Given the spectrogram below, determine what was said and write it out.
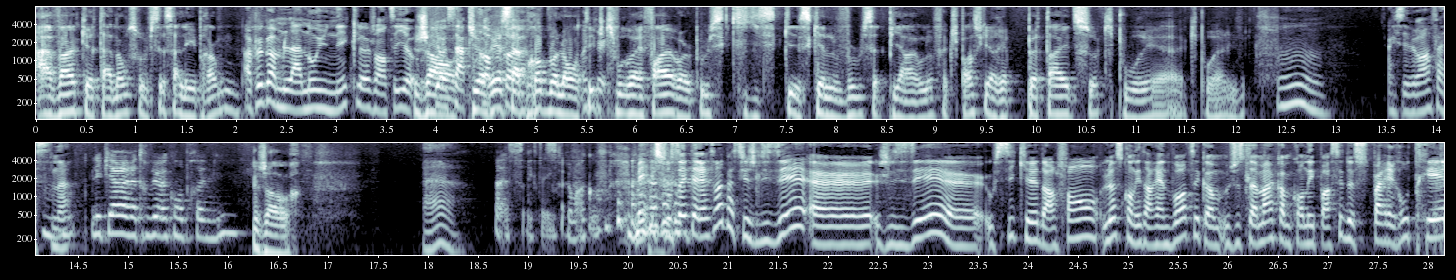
avant que Thanos réussisse à les prendre. un peu comme l'anneau unique là, genre tu sais, il y a, il y a Genre, sa qui aurait propre- sa propre volonté Ok. puis qui pourrait faire un peu ce qu'elle veut cette pierre là. Fait que je pense qu'il y aurait peut-être ça qui pourrait euh, qui pourrait arriver. Hmm. Hey, c'est vraiment fascinant. Mhm. Les pierres auraient trouvé un compromis. Genre Ah. Ouais, c'est vrai que c'était vraiment cool. Mais je trouve ça intéressant parce que je lisais, euh, je lisais euh, aussi que dans le fond, là, ce qu'on est en train de voir, tu sais, comme justement, comme qu'on est passé de super-héros très,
